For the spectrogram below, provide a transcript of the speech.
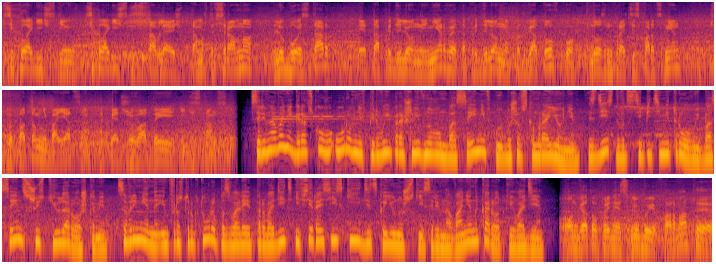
психологическим, психологической составляющей, потому что все равно любой старт – это определенные нервы, это определенная подготовку должен пройти спортсмен, чтобы потом не бояться, опять же, воды и дистанции. Соревнования городского уровня впервые прошли в новом бассейне в Куйбышевском районе. Здесь 25-метровый бассейн с шестью дорожками. Современная инфраструктура позволяет проводить и всероссийские детско-юношеские соревнования на короткой воде. Он готов принять любые форматы,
